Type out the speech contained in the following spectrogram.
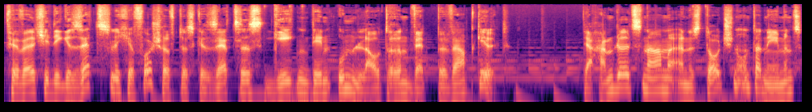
für welche die gesetzliche Vorschrift des Gesetzes gegen den unlauteren Wettbewerb gilt. Der Handelsname eines deutschen Unternehmens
